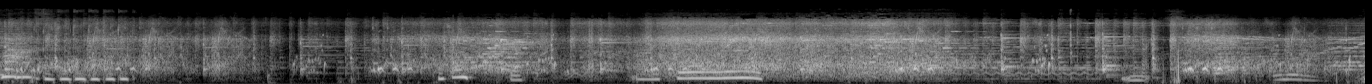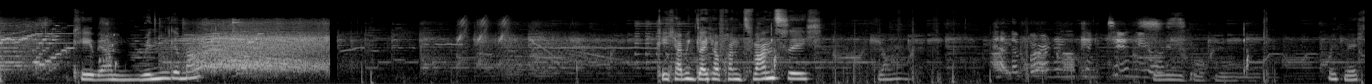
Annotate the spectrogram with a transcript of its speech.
Nein. Komm schon. Okay. Wir haben Win gemacht. Okay, ich habe ihn gleich auf Rang 20. Ja. Ich nicht.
